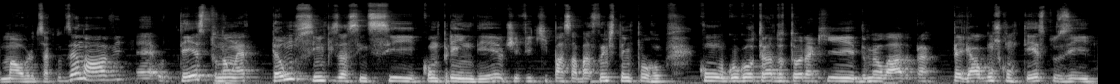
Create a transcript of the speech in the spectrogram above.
uma obra do século XIX, é, o texto não é tão simples assim de se compreender. Eu tive que passar bastante tempo com o Google Tradutor aqui do meu lado para pegar alguns contextos e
